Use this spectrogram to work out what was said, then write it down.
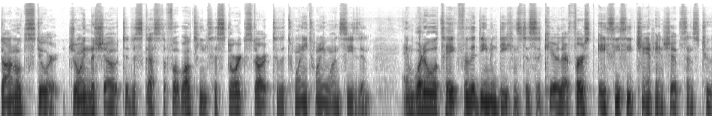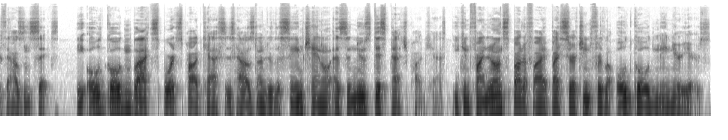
Donald Stewart joined the show to discuss the football team's historic start to the 2021 season and what it will take for the Demon Deacons to secure their first ACC championship since 2006. The Old Gold and Black Sports Podcast is housed under the same channel as the News Dispatch podcast. You can find it on Spotify by searching for the Old Golden in your ears.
